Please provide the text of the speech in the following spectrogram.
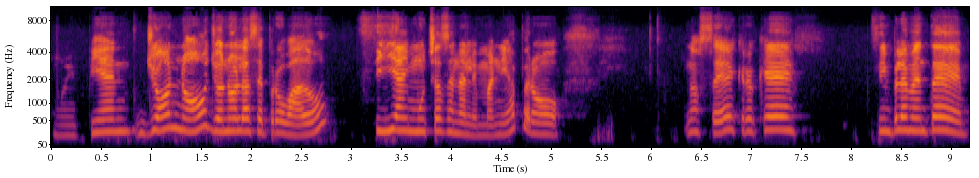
Muy bien. Yo no, yo no las he probado. Sí hay muchas en Alemania, pero no sé, creo que simplemente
